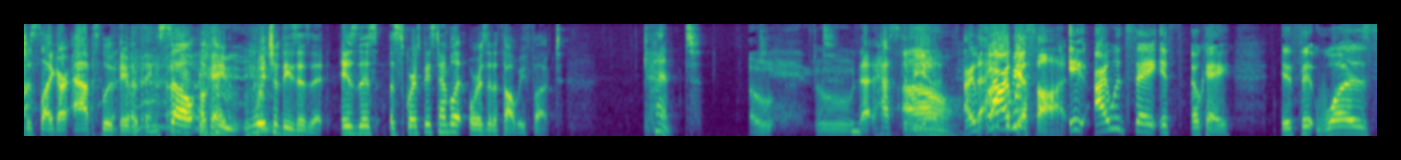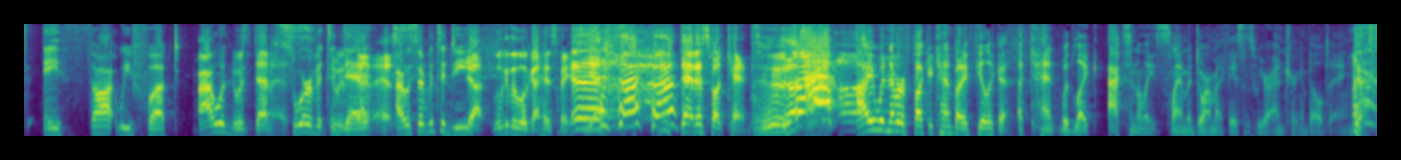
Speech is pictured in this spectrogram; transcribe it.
Just like our absolute favorite thing. So, okay, which of these is it? Is this a Squarespace template or is it a Thought We Fucked? Kent. Oh, ooh, that has to be Oh. a, that has to be a thought. It, I would say if okay, if it was a thought we fucked, I would. It was Dennis. Swerve it to It was Den- Dennis. I would swerve it to D. yeah, look at the look on his face. Yes. Dennis fuck Kent. I would never fuck a Kent, but I feel like a, a Kent would like accidentally slam a door in my face as we were entering a building. That's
